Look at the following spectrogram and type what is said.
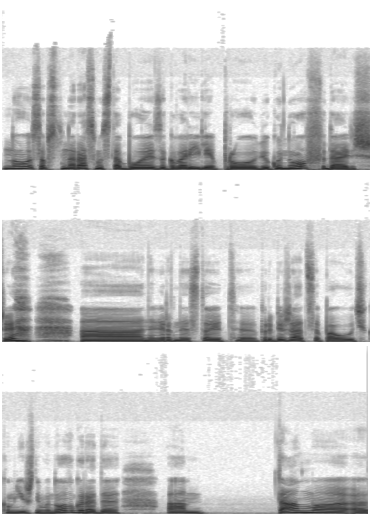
Ну, собственно, раз мы с тобой заговорили про бегунов дальше, а, наверное, стоит э, пробежаться по улочкам Нижнего Новгорода. Там, э,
